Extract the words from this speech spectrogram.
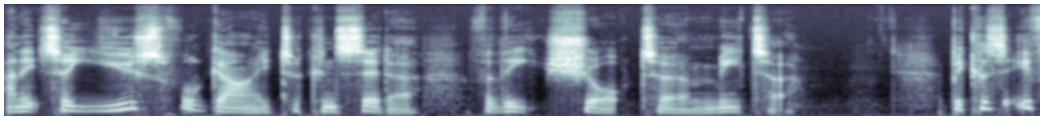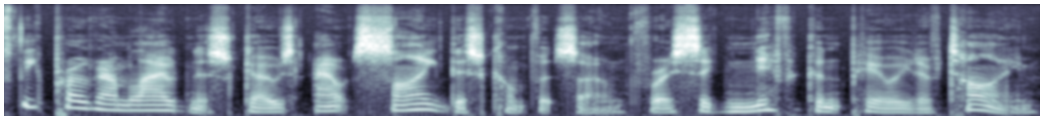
and it's a useful guide to consider for the short term meter. Because if the program loudness goes outside this comfort zone for a significant period of time,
